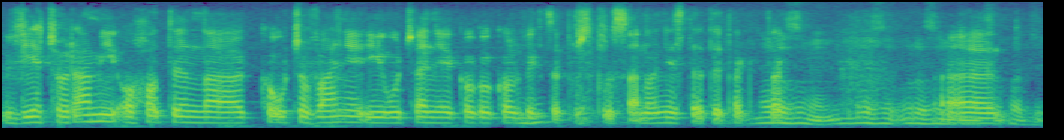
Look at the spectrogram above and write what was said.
wieczorami ochoty na coachowanie i uczenie kogokolwiek C++. No niestety tak. No tak. rozumiem, rozumiem, co chodzi.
